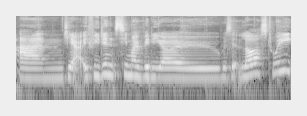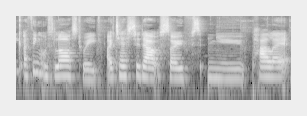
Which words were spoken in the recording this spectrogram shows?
And yeah, if you didn't see my video, was it last week? I think it was last week. I tested out Soph's new palette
